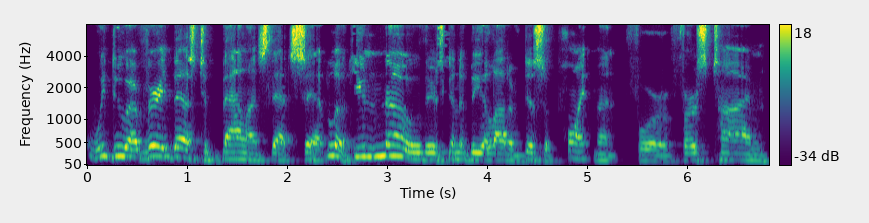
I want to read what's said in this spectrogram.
we do our very best to balance that set. Look, you know there's going to be a lot of disappointment for first time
